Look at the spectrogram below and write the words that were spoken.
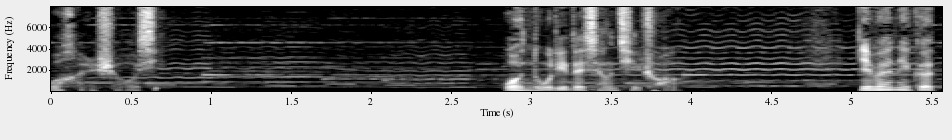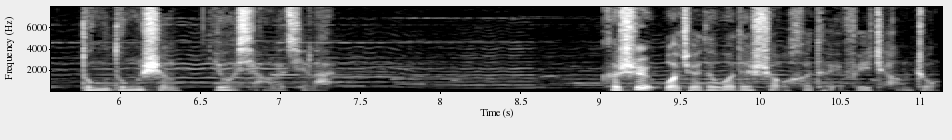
我很熟悉。我努力的想起床，因为那个咚咚声又响了起来。可是我觉得我的手和腿非常重，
